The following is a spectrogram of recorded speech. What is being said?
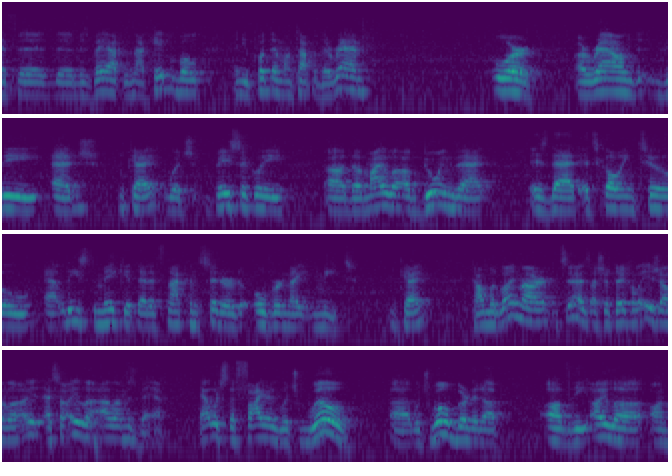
if the, the Mizbeach is not capable, and you put them on top of the ramp, or around the edge, okay, which basically uh, the mila of doing that is that it's going to at least make it that it's not considered overnight meat, okay. Talmud Laimar, it says, that which the fire which will, uh, which will burn it up of the oila on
